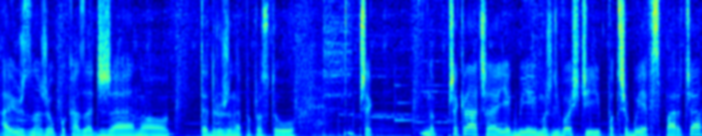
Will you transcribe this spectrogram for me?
a już zdążył pokazać, że no tę drużynę po prostu prze, no, przekracza jakby jej możliwości, potrzebuje wsparcia,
